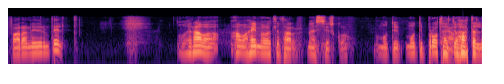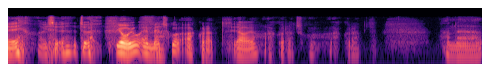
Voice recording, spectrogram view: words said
fara niður um deild. Og þeir hafa, hafa heimavöllin þar með sér sko móti, móti vísu, tvö. Jú, jú, einmitt sko, akkurat, já, já, akkurat sko, akkurat. Þannig að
